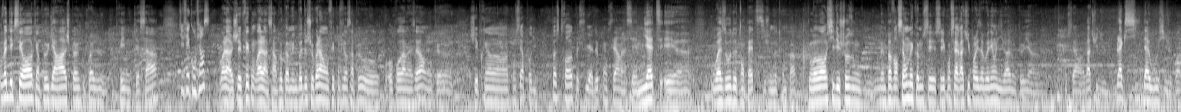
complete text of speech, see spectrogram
En fait dès que c'est rock, un peu garage, punk ou quoi, j'ai pris donc il y a ça. Tu fais confiance Voilà, voilà, c'est un peu comme une boîte de chocolat, on fait confiance un peu au, au programmateur. Donc euh, j'ai pris un, concert pour du post-rock aussi, il y a deux concerts là, c'est Miette et euh, Oiseau de Tempête, si je ne me trompe pas. On va voir aussi des choses où on n'aime pas forcément, mais comme c'est les concerts gratuits pour les abonnés, on y va. Donc euh, il y a un concert gratuit du Black Sea Daou aussi, je crois.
